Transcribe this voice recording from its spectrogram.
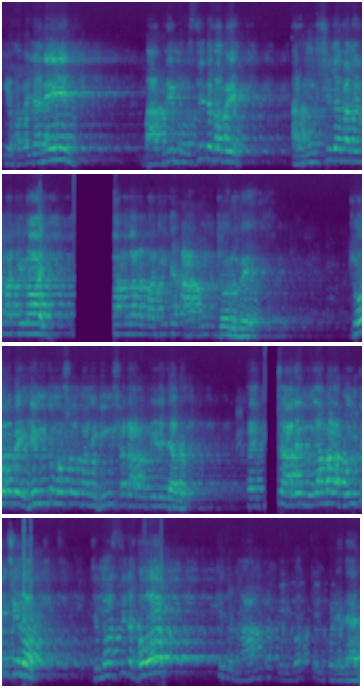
কি হবে জানেন? বাবরি মসজিদে হবে, আর মুর্শিদাবাদের মাটি নয়। বাংলার মাটিতে আগুন জ্বলবে। জ্বলবে, হিন্দু, মুসলমান হিংসাটা আরও বেড়ে যাবে। তাই কিছু আলেম ওলামারা বলতেছিল যে, মসজিদ হোক, কিন্তু নামটা পরিবর্তন করে দেন।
